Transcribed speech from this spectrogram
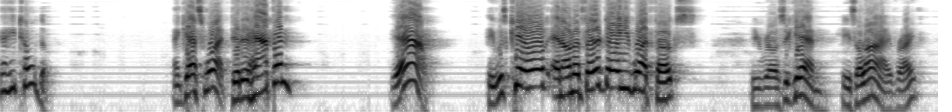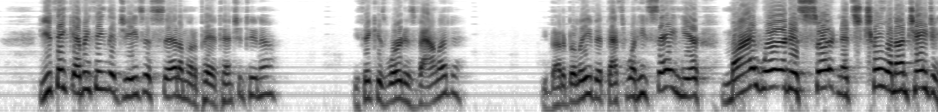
Yeah, he told them. And guess what? Did it happen? Yeah. He was killed, and on the third day, he what, folks? He rose again. He's alive, right? Do you think everything that Jesus said I'm going to pay attention to now? You think his word is valid? You better believe it. That's what he's saying here. My word is certain, it's true and unchanging.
